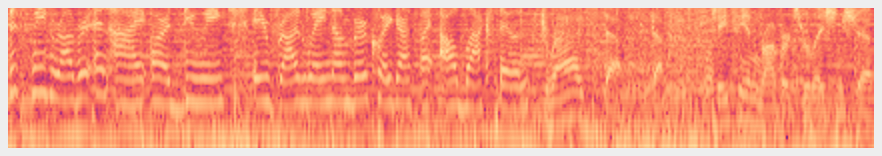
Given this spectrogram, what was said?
This week, Robert and I are doing a Broadway number choreographed by Al Blackstone. Drag step step. JT and Robert's relationship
